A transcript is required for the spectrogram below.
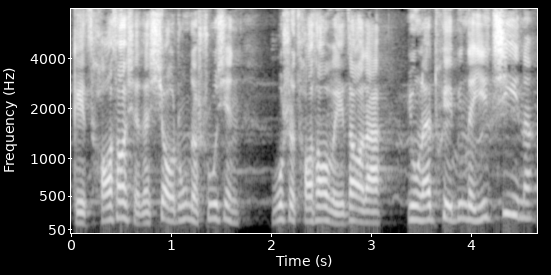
给曹操写的效忠的书信，不是曹操伪造的，用来退兵的一计呢？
